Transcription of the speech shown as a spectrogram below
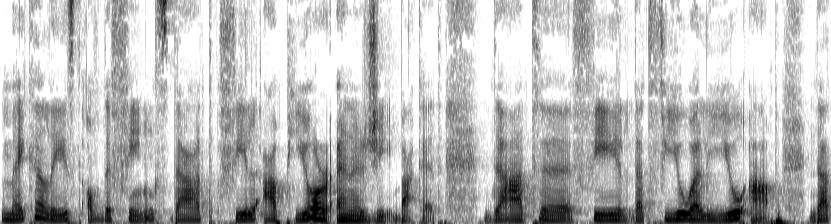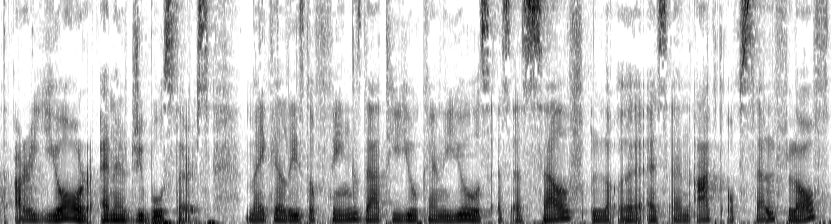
make a list of the things that fill up your energy bucket, that uh, feel that fuel you up, that are your energy boosters. Make a list of things that you can use as a self uh, as an act of self love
